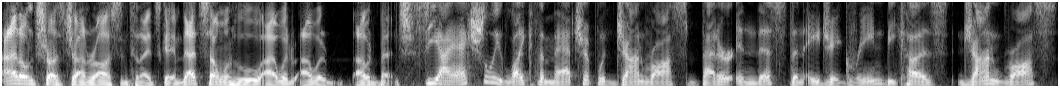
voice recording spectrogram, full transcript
I don't trust John Ross in tonight's game. That's someone who I would I would I would bench. See, I actually like the matchup with John Ross better in this than AJ Green because John Ross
